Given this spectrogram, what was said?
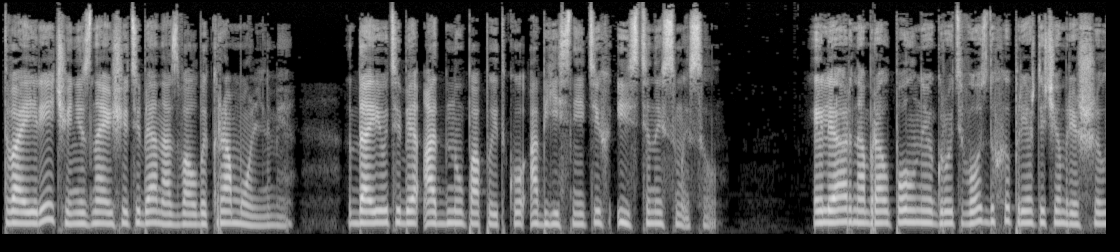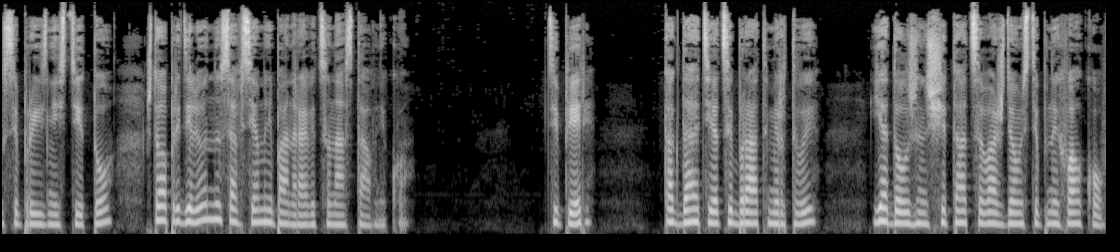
Твои речи, не знающий тебя, назвал бы крамольными. Даю тебе одну попытку объяснить их истинный смысл». Элиар набрал полную грудь воздуха, прежде чем решился произнести то, что определенно совсем не понравится наставнику. «Теперь, когда отец и брат мертвы, я должен считаться вождем степных волков.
